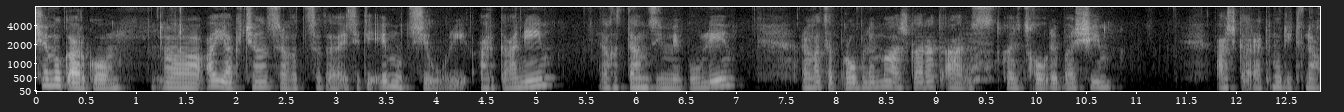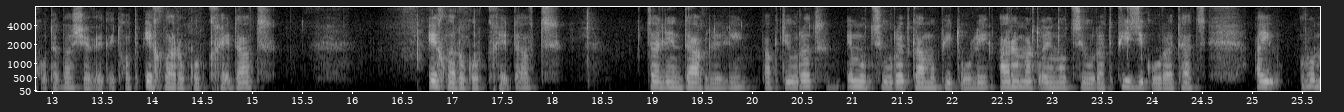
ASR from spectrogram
ჩემო კარგო აი აქ ჩანს რაღაცა და ესეთი ემოციური არგანი რაღაც დამძიმებული რაღაცა პრობლემა აშკარად არის თქვენ ცხოვრებაში. აშკარად მოდით ვნახოთ აბა შევეკითხოთ. ეხლა როგორ გხედავთ ეხლა როგორ გხედავთ ძალიან დაღლილი, ფაქტიურად ემოციურად გამოფიტული, არა მარტო ემოციურად, ფიზიკურადაც. აი, რომ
